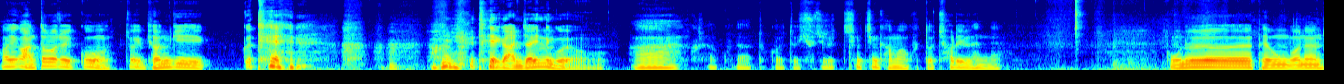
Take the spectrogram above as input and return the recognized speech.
아, 얘가 안 떨어져 있고 저기 변기 끝에 변기 끝에 얘가 앉아 있는 거예요. 아, 내가 또 그걸 또 휴지를 칭칭 감아갖고 또 처리를 했네. 오늘 배운 거는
